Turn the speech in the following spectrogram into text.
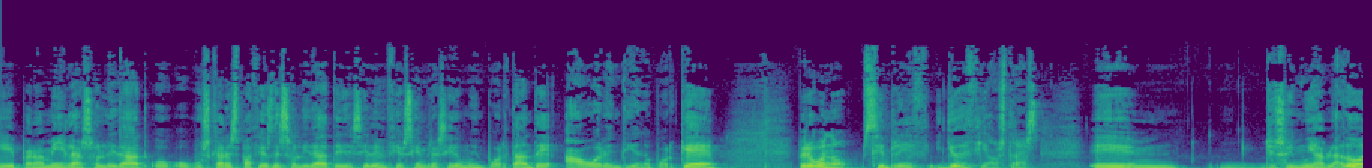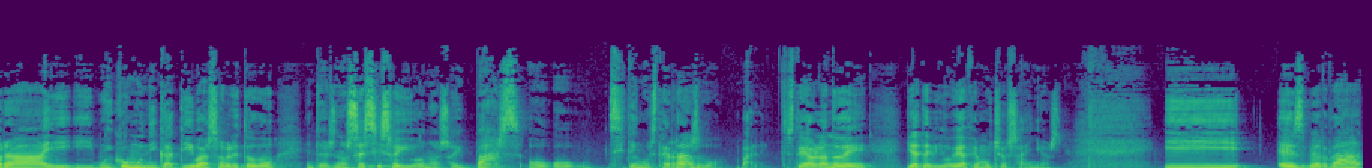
que para mí la soledad o, buscar espacios de soledad y de silencio siempre ha sido muy importante, ahora entiendo por qué, pero bueno, siempre yo decía, ostras, em, yo soy muy habladora y, muy comunicativa sobre todo, entonces no sé si soy o no soy paz o, o si tengo este rasgo, vale, estoy hablando de, ya te digo, de hace muchos años. Y es verdad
